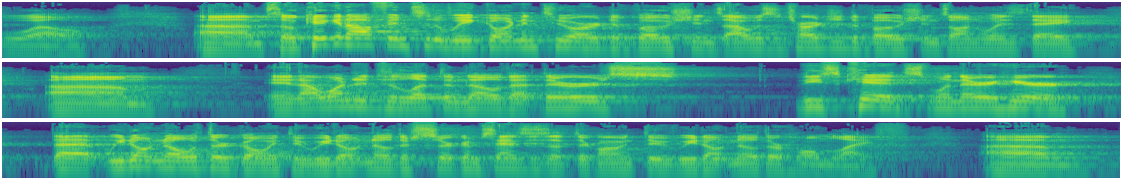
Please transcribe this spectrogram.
well. Um, so, kicking off into the week, going into our devotions, I was in charge of devotions on Wednesday. Um, and I wanted to let them know that there's these kids, when they're here, that we don't know what they're going through. We don't know the circumstances that they're going through. We don't know their home life. Um,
